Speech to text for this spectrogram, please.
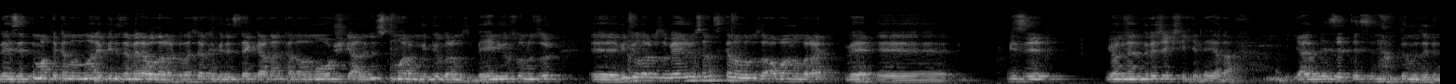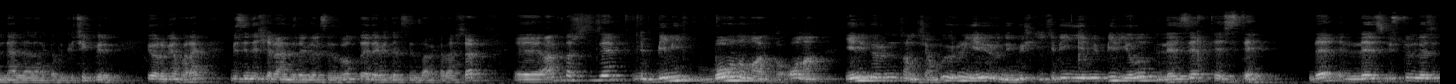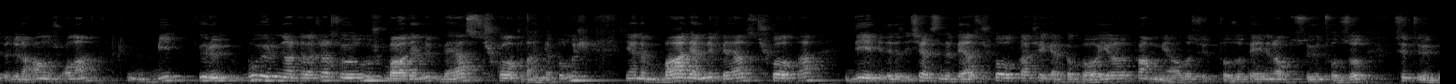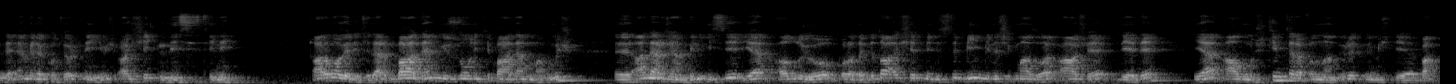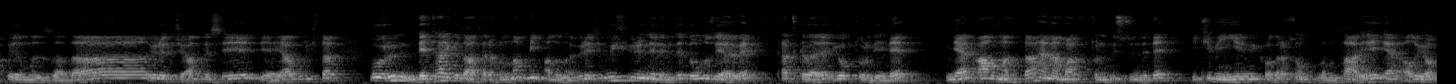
Lezzetli Madde kanalından hepinize merhabalar arkadaşlar. Hepiniz tekrardan kanalıma hoş geldiniz. Umarım videolarımızı beğeniyorsunuzdur. Ee, videolarımızı beğeniyorsanız kanalımıza abone olarak ve e, bizi yönlendirecek şekilde ya da yani lezzet testini yaptığımız ürünlerle alakalı küçük bir yorum yaparak bizi neşelendirebilirsiniz, mutlu edebilirsiniz arkadaşlar. Ee, arkadaşlar size BİM'in Bono marka olan yeni ürünü tanıtacağım. Bu ürün yeni ürünüymüş. 2021 yılı lezzet testi de lez, üstün lezzet ödülü almış olan bir ürün. Bu ürün arkadaşlar soyulmuş bademli beyaz çikolatadan yapılmış. Yani bademli beyaz çikolata diyebiliriz. İçerisinde beyaz çikolata, şeker, kakao, yağı, tam yağlı, süt tozu, peynir altı suyu tozu, süt ürünleri, emelekatör neymiş? Ayçiçek lisitini. Aroma vericiler, badem, %12 badem varmış. E, alerjen bilgisi yer alıyor. Burada gıda işletmecisi Bin Birleşik Mağazalar AŞ diye de yer almış. Kim tarafından üretilmiş diye baktığımızda da üretici adresi diye yazmışlar. Bu ürün detay gıda tarafından bin adına üretilmiş. Ürünlerimizde domuz yağı ve katkıları yoktur diye de yer almakta. Hemen barkodunun üstünde de 2022 olarak son kullanım tarihi yer alıyor.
